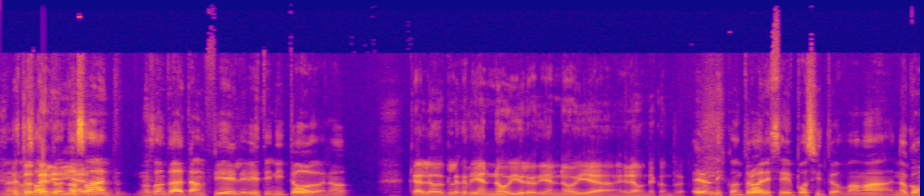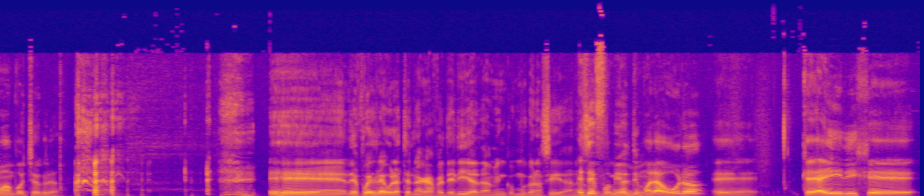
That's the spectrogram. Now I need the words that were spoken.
No, son, todas tan fieles, ¿viste? Ni todo, ¿no? Claro, los que tenían novio, los que tenían novia, era un descontrol. Era un descontrol ese depósito, mamá, no coman pochoclo. Eh, después laburaste en una cafetería también muy conocida, ¿no? Ese fue mi último laburo, eh, que ahí dije,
